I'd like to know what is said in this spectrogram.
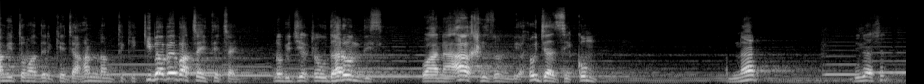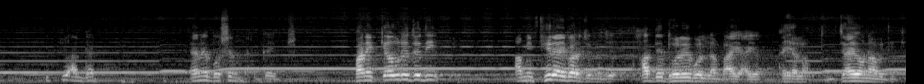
আমি তোমাদেরকে জাহান্নাম থেকে কীভাবে বাঁচাইতে চাই? নবীজি একটা উদাহরণ দিছে আপনার একটু আজ্ঞা এনে বসেন আজ্ঞায় বসেন। মানে কেউরে যদি আমি ফিরাইবার জন্য যে হাতে ধরে বললাম, ভাই, আয় আয়ালাম তুমি যাইও না ওইদিকে।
